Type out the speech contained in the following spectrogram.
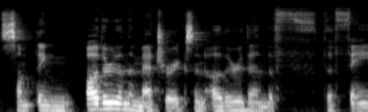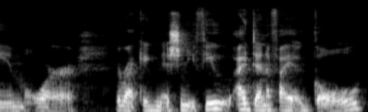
something other than the metrics and other than the the fame or the recognition, if you identify a goal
